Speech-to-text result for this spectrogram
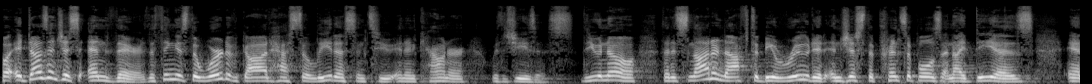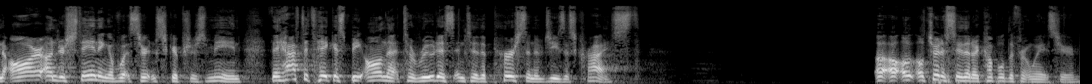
But it doesn't just end there. The thing is, the Word of God has to lead us into an encounter with Jesus. Do you know that it's not enough to be rooted in just the principles and ideas and our understanding of what certain Scriptures mean? They have to take us beyond that to root us into the person of Jesus Christ. I'll, I'll try to say that a couple different ways here.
